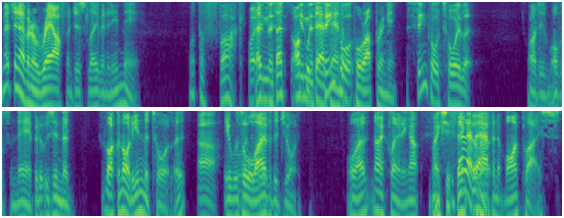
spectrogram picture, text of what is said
Imagine having a Ralph and just leaving it in there. What the fuck? Well, in that's, the- that's, I in put the that sink down or- to poor upbringing. Sink or toilet? I didn't. I wasn't there, but it was in the like not in the toilet. Ah, It was well, all that's over weird. the joint. Well, no cleaning up. Makes you if think, that ever doesn't happened at my place,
